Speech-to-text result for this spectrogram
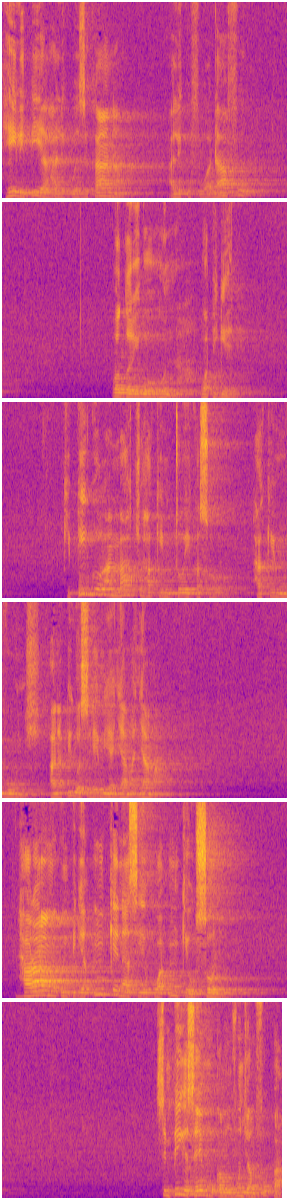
Hili pia halikuwezekana alikufua dafu. Wadribuhunna wapigeni. Kipigo ambacho hakimtoi kasoro hakimvunji anapigwa sehemu ya nyama nyama. Haramu kumpiga mke na asiyekuwa mke usoni. Simpige sehemu ukamvunja mfupa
